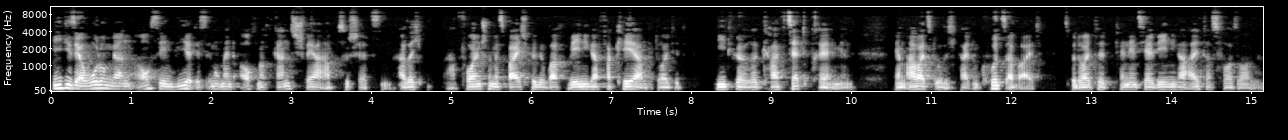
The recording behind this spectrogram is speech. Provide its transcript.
Wie diese Erholung dann aussehen wird, ist im Moment auch noch ganz schwer abzuschätzen. Also ich habe vorhin schon das Beispiel gebracht, weniger Verkehr bedeutet niedrigere Kfz-Prämien. Wir haben Arbeitslosigkeit und Kurzarbeit. Das bedeutet tendenziell weniger Altersvorsorge.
